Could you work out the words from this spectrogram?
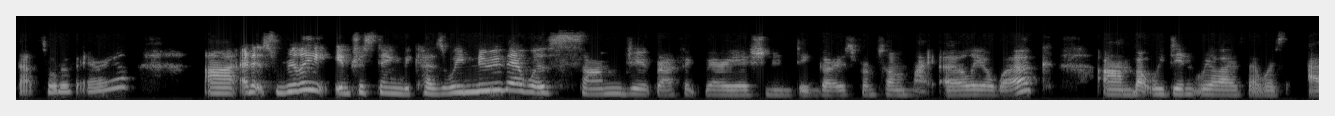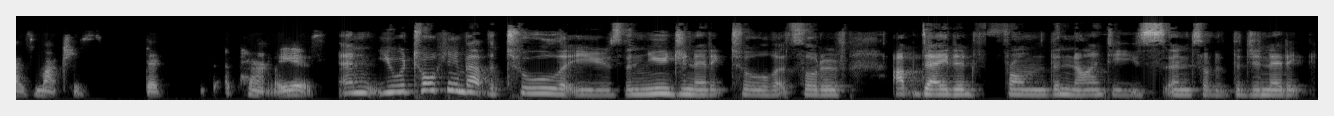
that sort of area. Uh, and it's really interesting because we knew there was some geographic variation in dingoes from some of my earlier work, um, but we didn't realize there was as much as apparently is. And you were talking about the tool that you use, the new genetic tool that's sort of updated from the 90s and sort of the genetic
